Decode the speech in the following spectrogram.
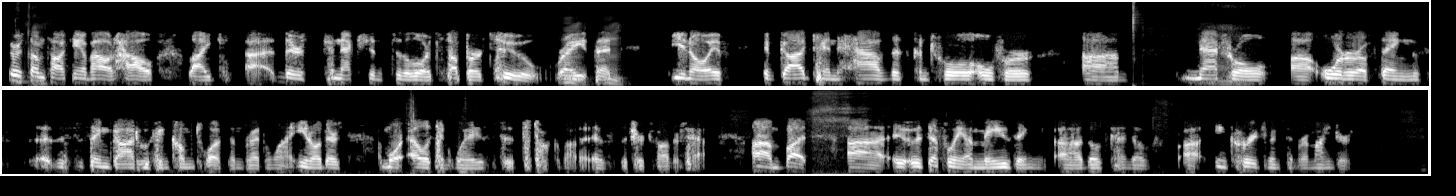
there was some talking about how like uh, there's connections to the Lord's Supper too, right? Mm-hmm. That you know, if if God can have this control over um, natural uh, order of things. Uh, it's the same God who can come to us in bread and wine. You know, there's more elegant ways to, to talk about it, as the church fathers have. Um, but uh, it was definitely amazing, uh, those kind of uh, encouragements and reminders.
